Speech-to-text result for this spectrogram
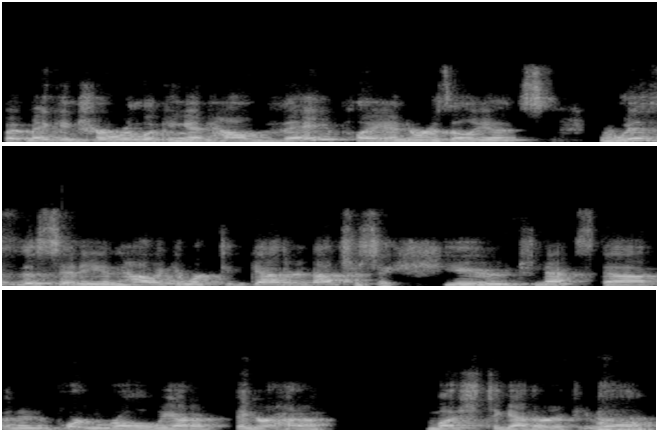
but making sure we're looking at how they play into resilience with the city and how we can work together, that's just a huge next step and an important role. We got to figure out how to mush together, if you will.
